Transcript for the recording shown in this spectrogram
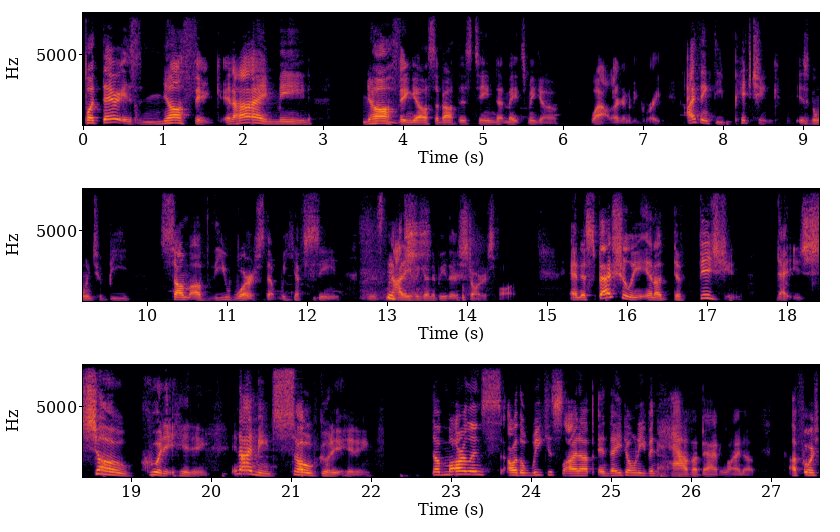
But there is nothing, and I mean nothing else about this team that makes me go, wow, they're going to be great. I think the pitching is going to be some of the worst that we have seen. It's not even going to be their starters' fault. And especially in a division that is so good at hitting. And I mean so good at hitting. The Marlins are the weakest lineup, and they don't even have a bad lineup. Of course,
